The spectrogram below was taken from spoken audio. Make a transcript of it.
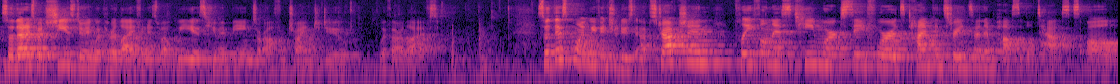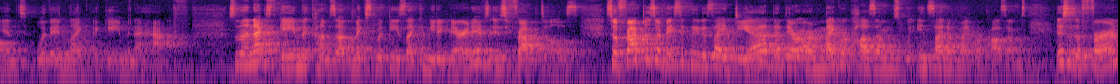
So that is what she's doing with her life and is what we as human beings are often trying to do with our lives. So at this point, we've introduced abstraction, playfulness, teamwork, safe words, time constraints, and impossible tasks, all in within like a game and a half. So the next game that comes up mixed with these like comedic narratives is fractals. So fractals are basically this idea that there are microcosms inside of microcosms. This is a fern.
